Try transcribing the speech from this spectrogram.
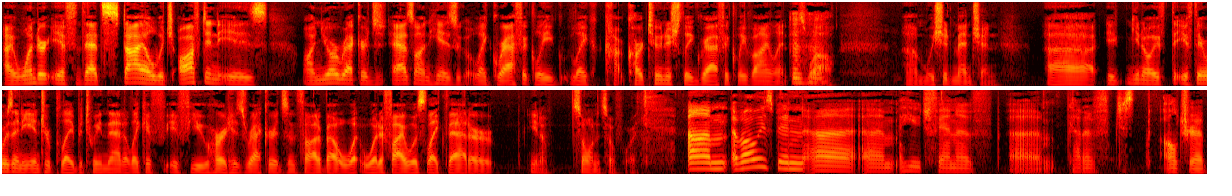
I- wonder if that style, which often is on your records as on his, like graphically, like ca- cartoonishly, graphically violent as Mhm. well. Um, we should mention, uh, it, you know, if if there was any interplay between that, like if if you heard his records and thought about what what if I was like that, or you know, so on and so forth. Um, I've always been uh, um, a huge fan of um, kind of just ultra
